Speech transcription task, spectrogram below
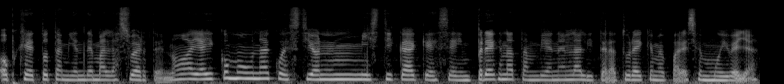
objeto también de mala suerte, ¿no? Hay ahí como una cuestión mística que se impregna también en la literatura y que me parece muy bella.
